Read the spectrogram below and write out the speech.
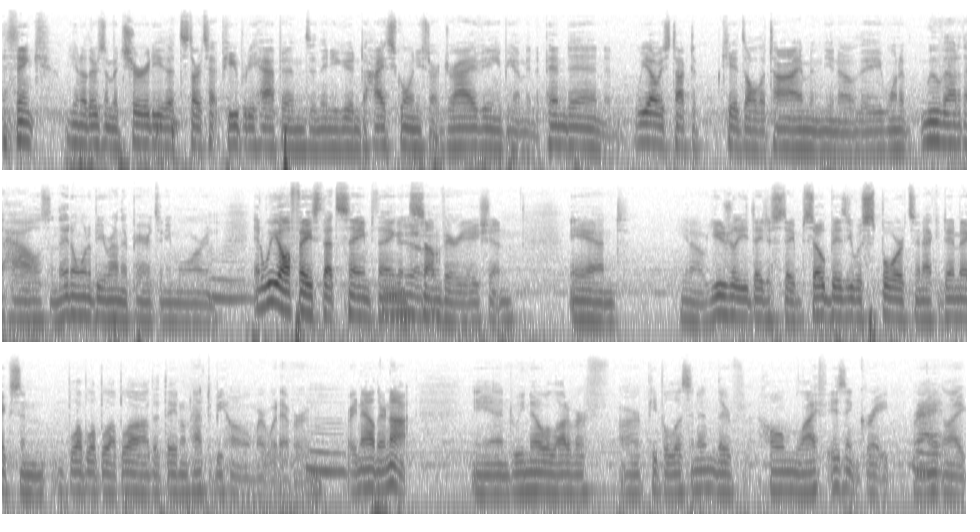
I think you know there's a maturity that starts at puberty happens, and then you get into high school and you start driving, you become independent. And we always talk to kids all the time, and you know they want to move out of the house and they don't want to be around their parents anymore. And mm-hmm. and we all face that same thing in some variation. And you know, usually they just stay so busy with sports and academics and blah blah blah blah that they don't have to be home or whatever. And right now they're not, and we know a lot of our f- our people listening, their home life isn't great, right? Right. Like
